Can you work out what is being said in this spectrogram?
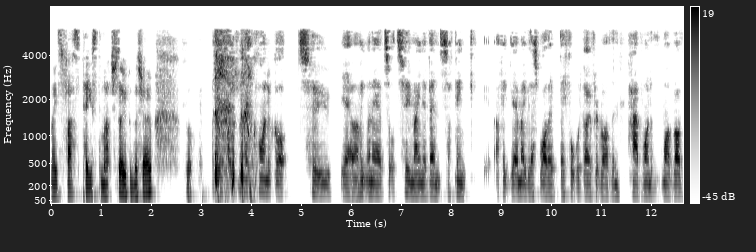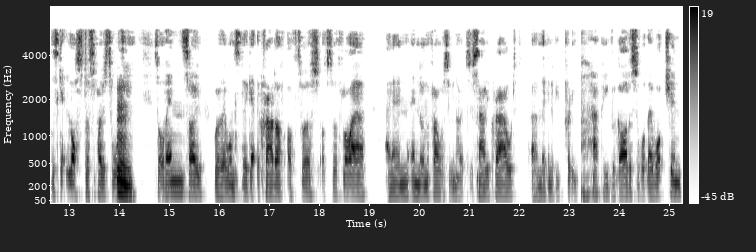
nice fast paced match to open the show. But, I suppose when they've kind of got two, yeah, I think when they had sort of two main events, I think, I think, yeah, maybe that's why they, they thought would go for it rather than have one of, well, rather just get lost, I suppose, towards Hmm. the sort of end. So whether they wanted to get the crowd off, off to a, off to a flyer and then end on the floor, obviously we know it's a Saudi crowd. Um, they're going to be pretty happy regardless of what they're watching.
